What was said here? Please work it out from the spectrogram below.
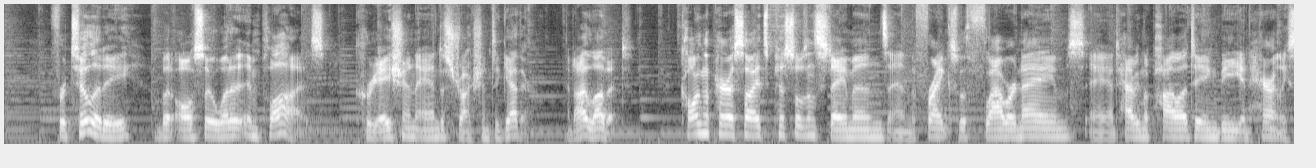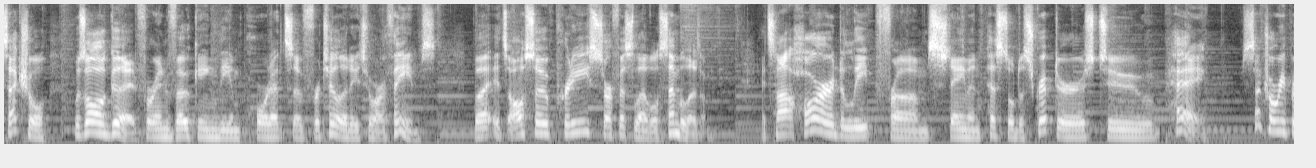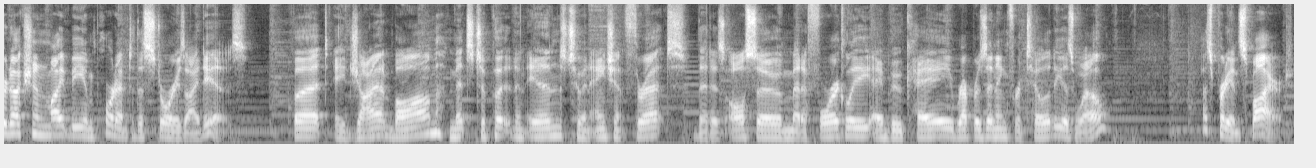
Fertility, but also what it implies creation and destruction together. And I love it. Calling the parasites pistils and stamens, and the Franxx with flower names, and having the piloting be inherently sexual was all good for invoking the importance of fertility to our themes, but it's also pretty surface level symbolism. It's not hard to leap from stamen pistil descriptors to, hey, sexual reproduction might be important to the story's ideas. But a giant bomb meant to put an end to an ancient threat that is also metaphorically a bouquet representing fertility as well? That's pretty inspired.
